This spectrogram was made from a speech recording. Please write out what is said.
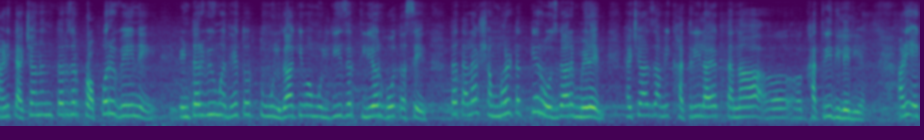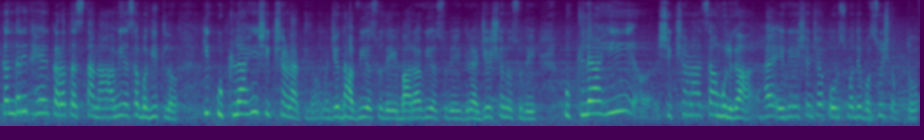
आणि त्याच्यानंतर जर प्रॉपर वेने इंटरव्ह्यूमध्ये तर तो मुलगा किंवा मुलगी जर क्लिअर होत असेल तर त्याला शंभर टक्के रोजगार मिळेल ह्याची आज आम्ही खात्रीलायक त्यांना खात्री दिलेली आहे. आणि एकंदरीत हे करत असताना आम्ही असं बघितलं की कुठल्याही शिक्षणातलं म्हणजे दहावी असू दे बारावी असू दे ग्रॅज्युएशन असू दे कुठल्याही शिक्षणाचा मुलगा हा एव्हिएशनच्या कोर्समध्ये बसू शकतो.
